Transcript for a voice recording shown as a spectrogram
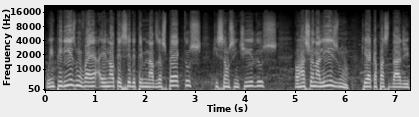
O empirismo vai enaltecer determinados aspectos, que são sentidos, o racionalismo, que é a capacidade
